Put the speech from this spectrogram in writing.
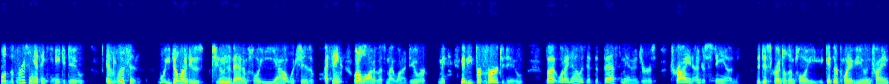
Well, the first thing I think you need to do is listen. What you don't want to do is tune the bad employee out, which is, I think, what a lot of us might want to do or maybe prefer to do. But what I know is that the best managers try and understand the disgruntled employee, get their point of view, and try and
